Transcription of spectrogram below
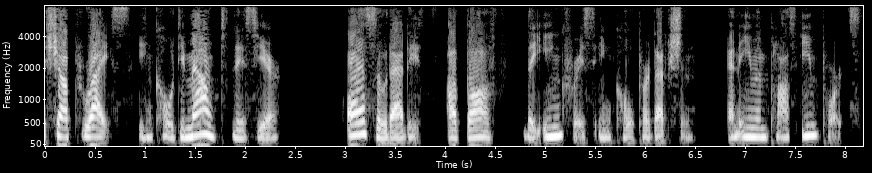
sharp rise in coal demand this year. Also, that is above the increase in coal production. and even plus imports.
